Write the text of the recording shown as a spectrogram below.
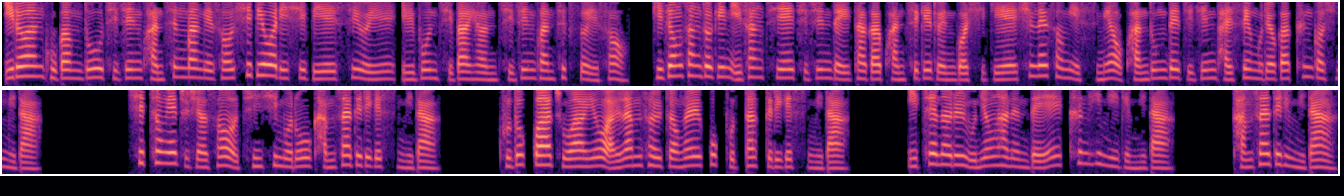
이러한 고감도 지진 관측망에서 12월 22일 수요일 일본 지바현 지진 관측소에서 비정상적인 이상치의 지진 데이터가 관측이 된 것이기에 신뢰성이 있으며 관동대 지진 발생 우려가 큰 것입니다. 시청해 주셔서 진심으로 감사드리겠습니다. 구독과 좋아요 알람 설정을 꼭 부탁드리겠습니다. 이 채널을 운영하는 데에 큰 힘이 됩니다. 감사드립니다.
